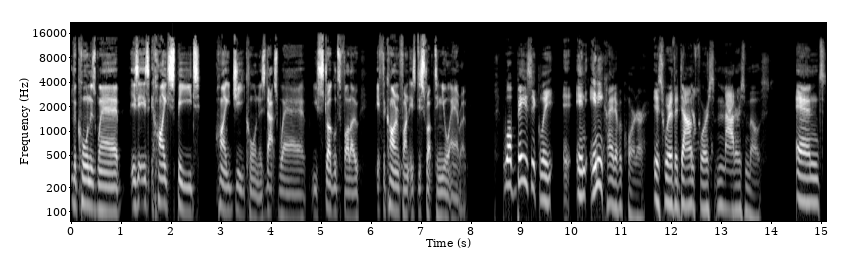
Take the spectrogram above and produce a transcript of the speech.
the corners where is is high speed, high G corners. That's where you struggle to follow if the car in front is disrupting your aero. Well, basically, in any kind of a corner is where the downforce matters most. And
